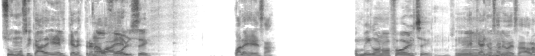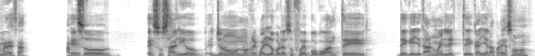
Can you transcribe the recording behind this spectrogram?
su música de él que él estrenaba. No, Force. ¿Cuál es esa? Conmigo no Force. ¿En qué año salió esa? Háblame de esa. Eso, eso salió, yo no, no, recuerdo, pero eso fue poco antes de que Anuel este, cayera preso, ¿no?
